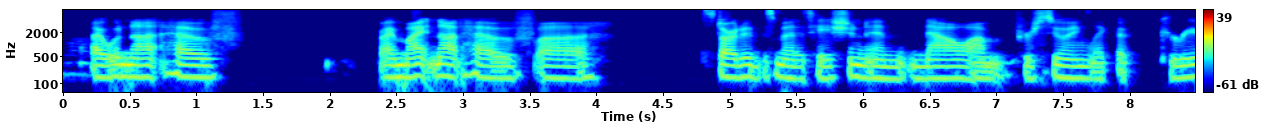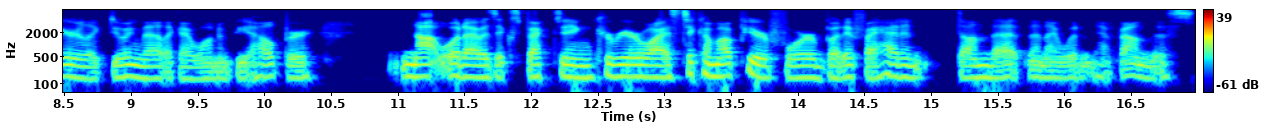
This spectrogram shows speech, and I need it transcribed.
Wow. I would not have, I might not have uh, started this meditation. And now I'm pursuing like a career like doing that like i want to be a helper not what i was expecting career wise to come up here for but if i hadn't done that then i wouldn't have found this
